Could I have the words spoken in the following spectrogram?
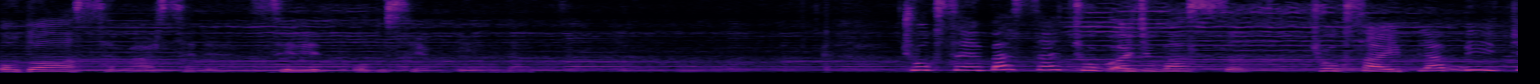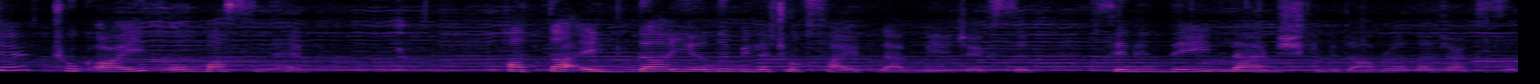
o da az sever seni. Senin onu sevdiğinden. Çok sevmezsen çok acımazsın. Çok sahiplenmeyince çok ait olmazsın hem. Hatta ayağını bile çok sahiplenmeyeceksin. Senin değillermiş gibi davranacaksın.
